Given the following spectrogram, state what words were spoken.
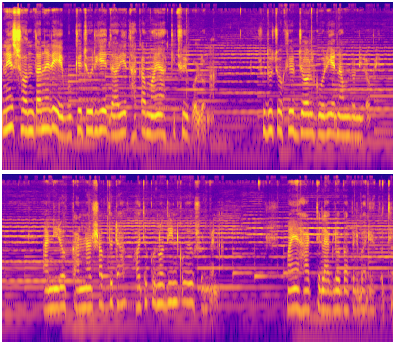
নিজ সন্তানের সন্তানেরে বুকে জড়িয়ে দাঁড়িয়ে থাকা মায়া কিছুই বলল না। শুধু চোখের জল গড়িয়ে নামল নীরবে। আর নীরব কান্নার শব্দটা হয়তো কোনো দিন কেউ শুনবে না। মায়া হাঁটতে লাগল বাপের বাড়ির পথে।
